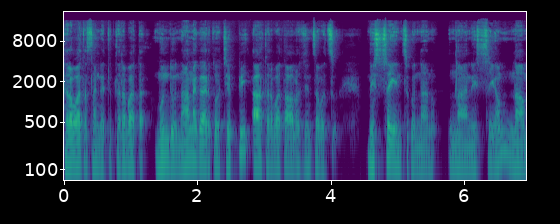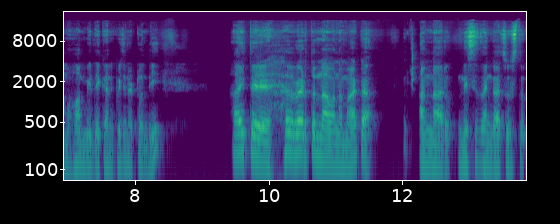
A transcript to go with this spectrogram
తర్వాత సంగతి తర్వాత ముందు నాన్నగారితో చెప్పి ఆ తర్వాత ఆలోచించవచ్చు. నిశ్చయించుకున్నాను. నా నిశ్చయం నా మొహం మీదే కనిపించినట్లుంది. అయితే వెడుతున్నామన్నమాట అన్నారు నిశ్చితంగా చూస్తూ.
